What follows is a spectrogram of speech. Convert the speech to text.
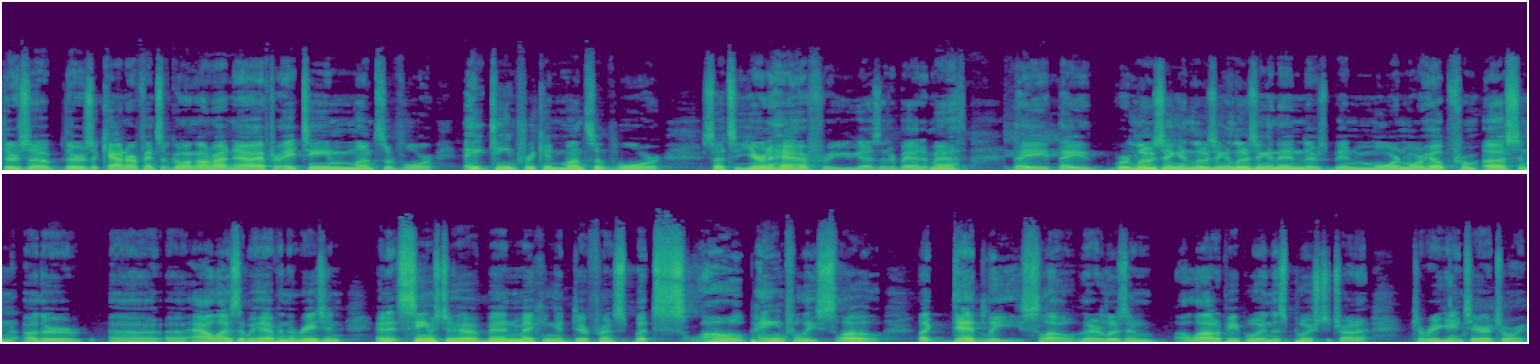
there's a there's a counteroffensive going on right now after 18 months of war. 18 freaking months of war. So that's a year and a half for you guys that are bad at math. They they were losing and losing and losing, and then there's been more and more help from us and other uh, uh, allies that we have in the region, and it seems to have been making a difference, but slow, painfully slow, like deadly slow. They're losing a lot of people in this push to try to to regain territory,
